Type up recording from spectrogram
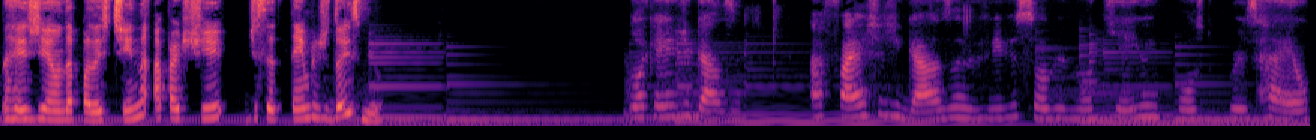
na região da Palestina a partir de setembro de 2000. Bloqueio de Gaza. A faixa de Gaza vive sob bloqueio imposto por Israel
